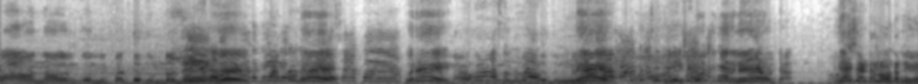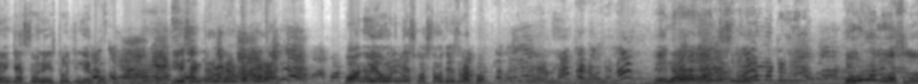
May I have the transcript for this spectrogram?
బాగున్నావు అనుకో మీ పద్ధతి ఉండదు. నేనే ఉంటా. ఇదే సెంటర్లో ఉంటా. నువ్వేం చేస్తావు నీ స్టూచింగ్ చెప్పు. ఈ సెంటర్లోనే ఉంటా పోరా. పో నువ్వు ఎవరిని తీసుకొస్తావు తీసుకురా పో. ఇట్లా వచ్చి నేను మాట్లాడావు నిన్న? ఏందిరా ఏంది అసలు? మాట్లాడుతున్నావు? ఎవరురా నువ్వు అసలు?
